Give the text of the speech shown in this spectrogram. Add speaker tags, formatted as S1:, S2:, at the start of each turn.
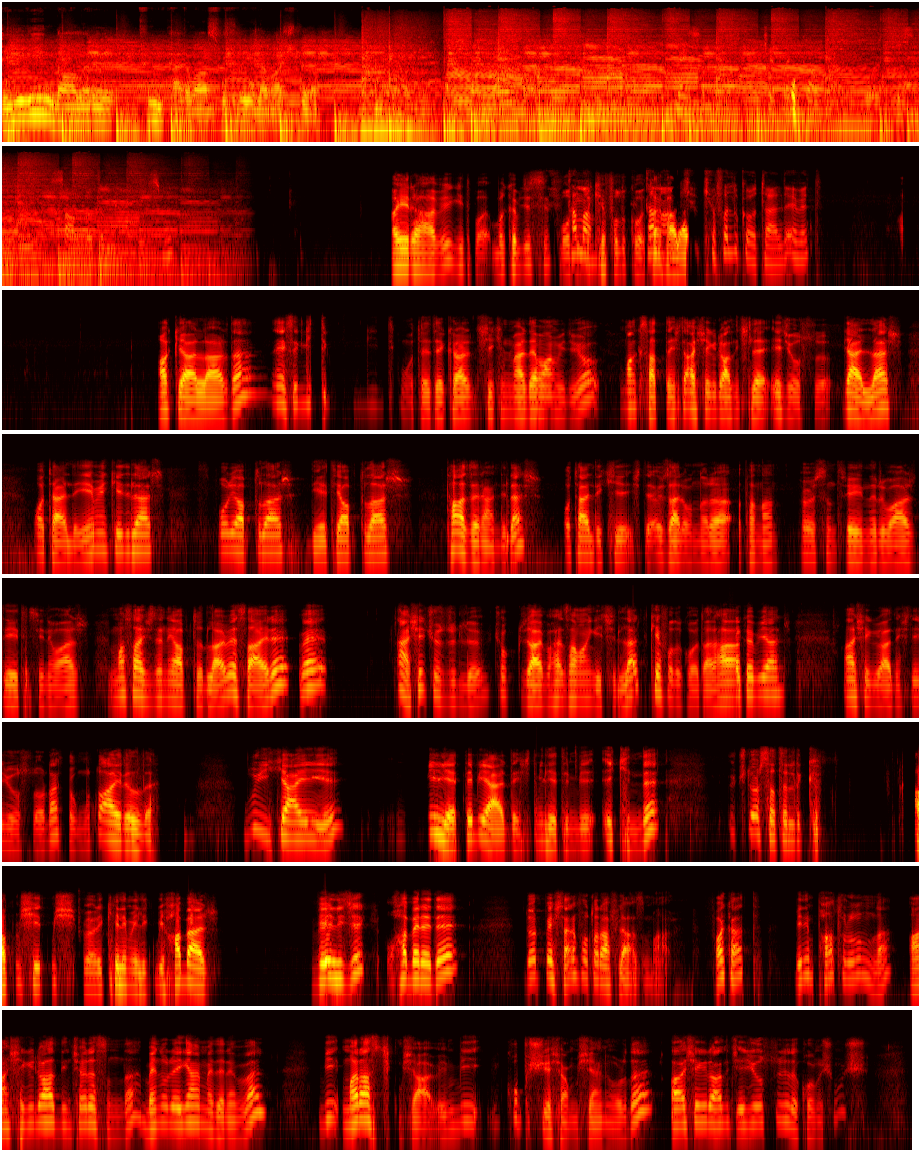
S1: Deliliğin dağları tüm pervasızlığıyla başlıyor.
S2: Neyse. Kaldı. Bu kesin salladım yani ismi.
S3: Hayır abi git ba- bakabilirsin. Bodrum'da
S2: Tamam.
S3: Kefoluk Otel
S2: Tamam.
S3: hala
S2: Ke- Kefalık Otel'de evet.
S3: Akyarlar'da. Neyse gittik gittik mi otele tekrar çekimler devam ediyor. Maksat'ta işte Ayşegül Anliç'le Ece Osu geldiler. Otelde yemek yediler. Spor yaptılar. Diyet yaptılar. Tazelendiler. Oteldeki işte özel onlara atanan person trainer'ı var, diyetisyeni var. Masajlarını yaptırdılar vesaire ve her şey çözüldü. Çok güzel bir zaman geçirdiler. Kefoluk Otel harika bir yer. Ayşegül Anliç'le Ece Osu oradan çok mutlu ayrıldı. Bu hikayeyi Milliyet'te bir yerde işte Milliyet'in bir ekinde 3-4 satırlık 60-70 böyle kelimelik bir haber verilecek. O habere de 4-5 tane fotoğraf lazım abi. Fakat benim patronumla Ayşegül Aldinç arasında ben oraya gelmeden evvel bir maraz çıkmış abi. Bir, kopuş yaşanmış yani orada. Ayşegül Aldinç Ece Uslu'yla da konuşmuş.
